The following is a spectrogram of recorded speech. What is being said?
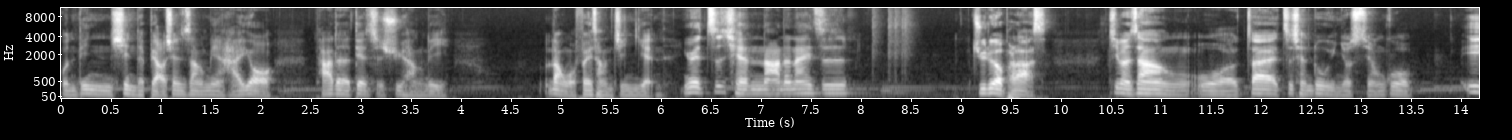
稳定性的表现上面，还有它的电池续航力。让我非常惊艳，因为之前拿的那一只 G 六 Plus，基本上我在之前录影有使用过一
